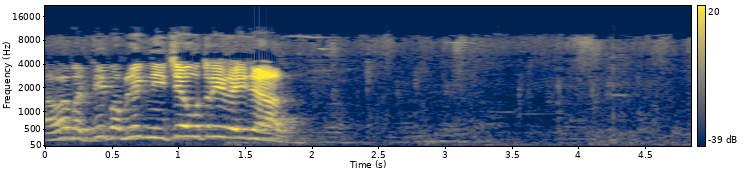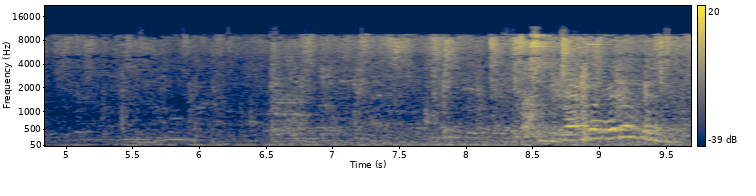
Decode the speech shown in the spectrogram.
હવે બધી પબ્લિક નીચે ઉતરી રહી છે હાલ. Thank નીચે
